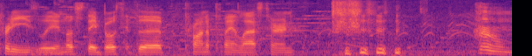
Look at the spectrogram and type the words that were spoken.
pretty easily, unless they both hit the Piranha Plant last turn. Hmm.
